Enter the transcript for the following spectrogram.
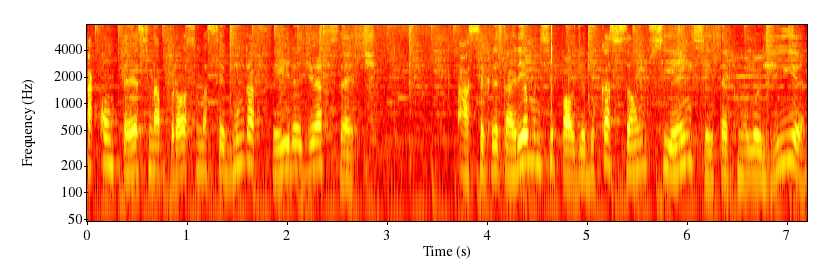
acontece na próxima segunda-feira, dia 7. A Secretaria Municipal de Educação, Ciência e Tecnologia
